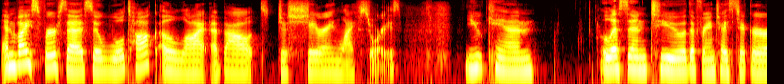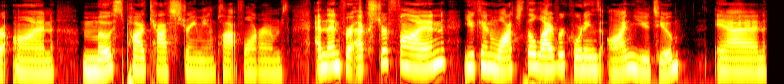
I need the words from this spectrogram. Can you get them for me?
and vice versa. So, we'll talk a lot about just sharing life stories you can listen to the franchise ticker on most podcast streaming platforms. And then for extra fun, you can watch the live recordings on YouTube. And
